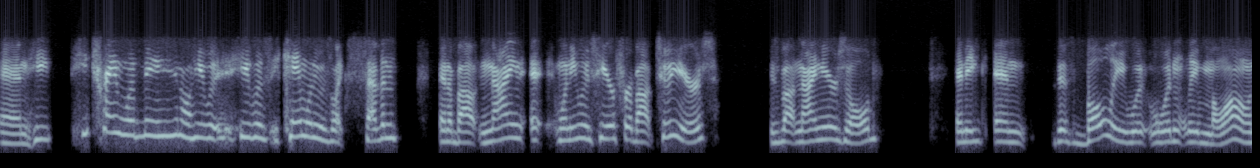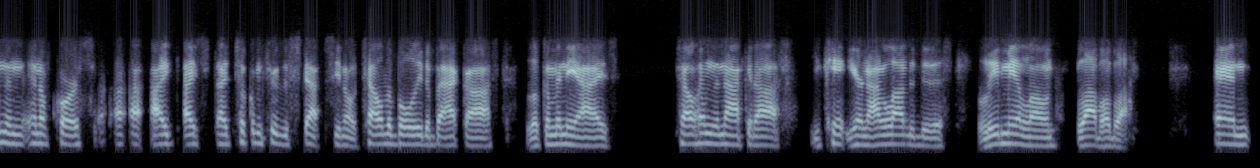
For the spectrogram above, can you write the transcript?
and he he trained with me. You know, he was he was he came when he was like seven, and about nine eh, when he was here for about two years. He's about nine years old, and he and this bully w- wouldn't leave him alone. And and of course, I, I I I took him through the steps. You know, tell the bully to back off, look him in the eyes, tell him to knock it off. You can't. You're not allowed to do this. Leave me alone. Blah blah blah. And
